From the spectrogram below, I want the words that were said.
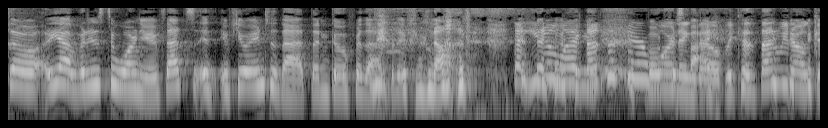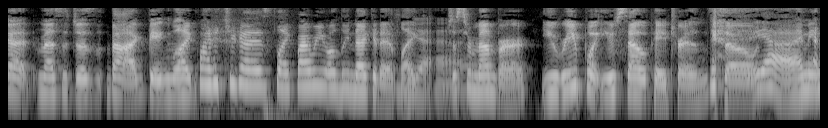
So yeah, but just to warn you, if that's if if you're into that, then go for that. But if you're not, That you know what? That's a fair warning though, because then we don't get messages back being like, "Why did you guys like? Why were you only negative?" Like, Yeah. just remember, you reap what you sow, patrons. So yeah, I mean,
